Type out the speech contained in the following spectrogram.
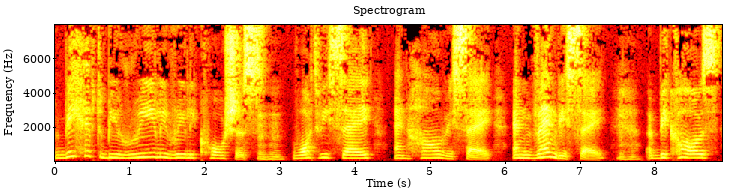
we have to be really, really cautious what we say and how we say and when we say. Because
